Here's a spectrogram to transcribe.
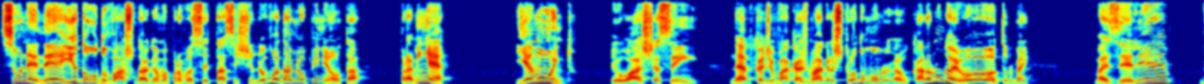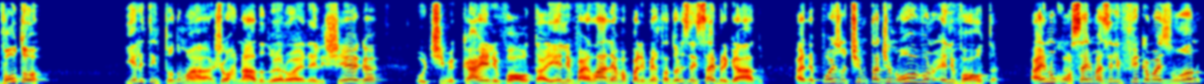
se o Nenê é ídolo do Vasco da Gama para você que tá assistindo. Eu vou dar minha opinião, tá? Para mim é. E é muito. Eu acho assim, na época de vacas magras, todo mundo. O cara não ganhou, tudo bem. Mas ele voltou. E ele tem toda uma jornada do herói, né? Ele chega, o time cai, ele volta. Aí ele vai lá, leva pra Libertadores e sai brigado. Aí depois o time tá de novo, ele volta. Aí não consegue, mas ele fica mais um ano.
